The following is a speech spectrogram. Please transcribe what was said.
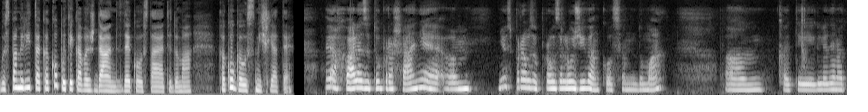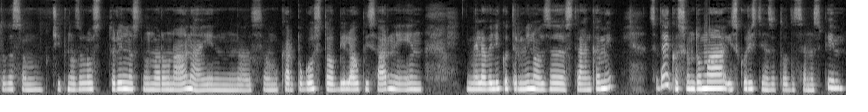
Gospa Melita, kako poteka vaš dan, zdaj, ko ostajate doma, kako ga usmišljate? Ja, hvala za to vprašanje. Um, jaz pravzaprav zelo uživam, ko sem doma. Um, kajti, glede na to, da sem očitno zelo storilnostno naravnana in uh, sem kar pogosto bila v pisarni in imela veliko terminov z strankami, sedaj, ko sem doma, izkoristim za to, da se naspim,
